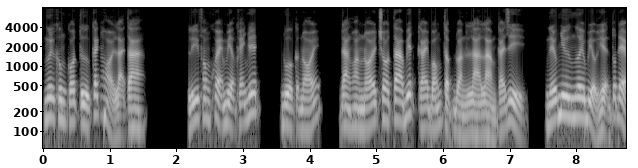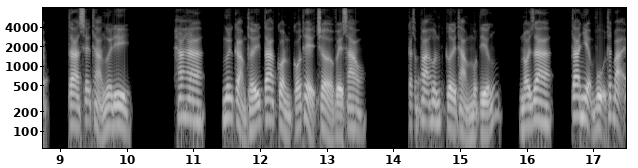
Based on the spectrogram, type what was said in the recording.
Ngươi không có tư cách hỏi lại ta. Lý Phong khỏe miệng khẽ nhếch, đùa cợt nói, đàng hoàng nói cho ta biết cái bóng tập đoàn là làm cái gì, nếu như ngươi biểu hiện tốt đẹp, ta sẽ thả ngươi đi. Ha ha, ngươi cảm thấy ta còn có thể trở về sao? Cát Pha Huân cười thảm một tiếng, nói ra, ta nhiệm vụ thất bại,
